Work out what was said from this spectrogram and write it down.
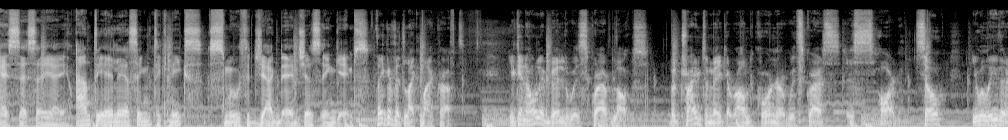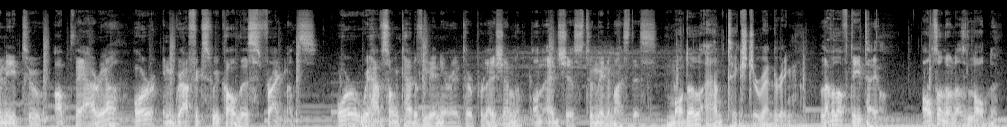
SSAA. Anti-aliasing techniques smooth jagged edges in games. Think of it like Minecraft. You can only build with square blocks, but trying to make a round corner with squares is hard. So you will either need to up the area, or in graphics we call this fragments. Or we have some kind of linear interpolation on edges to minimize this. Model and texture rendering. Level of detail, also known as LOD,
